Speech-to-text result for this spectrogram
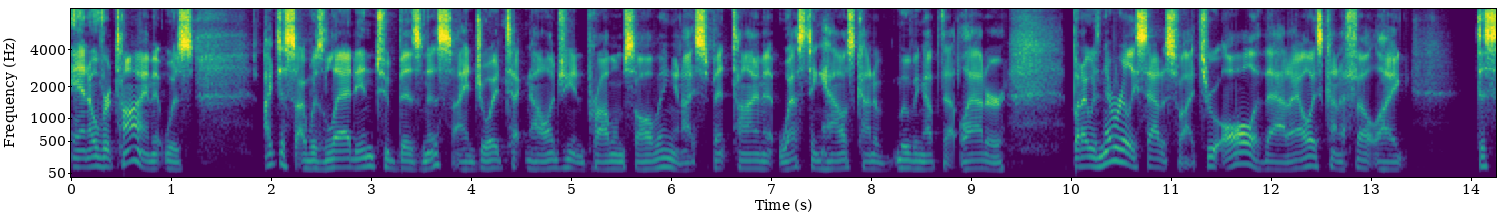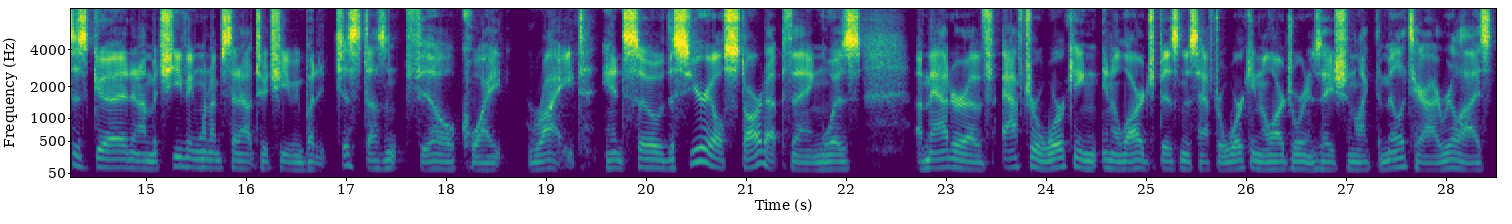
And over time, it was. I just I was led into business. I enjoyed technology and problem solving, and I spent time at Westinghouse, kind of moving up that ladder. But I was never really satisfied. Through all of that, I always kind of felt like this is good, and I'm achieving what I'm set out to achieving, but it just doesn't feel quite right. And so the serial startup thing was a matter of after working in a large business, after working in a large organization like the military, I realized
